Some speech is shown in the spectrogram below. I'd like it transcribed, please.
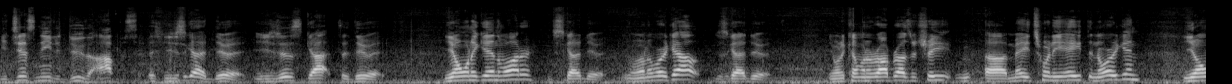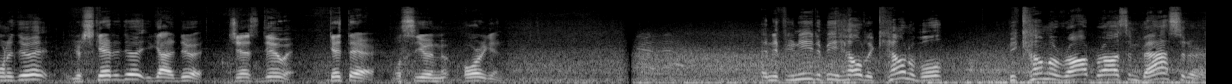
you just need to do the opposite. You just gotta do it. You just got to do it. You don't want to get in the water? You just gotta do it. You want to work out? You just gotta do it. You want to come on a RawBrahs retreat uh, May 28th in Oregon? You don't want to do it? You're scared to do it? You gotta do it. Just do it. Get there. We'll see you in Oregon. And if you need to be held accountable, become a RawBrahs ambassador.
